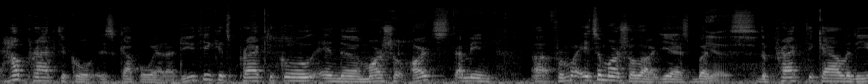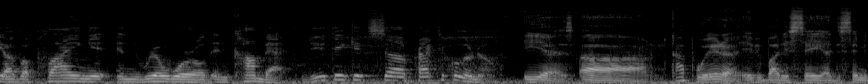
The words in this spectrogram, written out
how practical is capoeira? Do you think it's practical in the martial arts? I mean, uh, from it's a martial art, yes, but Yes. the practicality of applying it in the real world in combat. Do you think it's uh, practical or no? Yes, uh, capoeira. Everybody say at the same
